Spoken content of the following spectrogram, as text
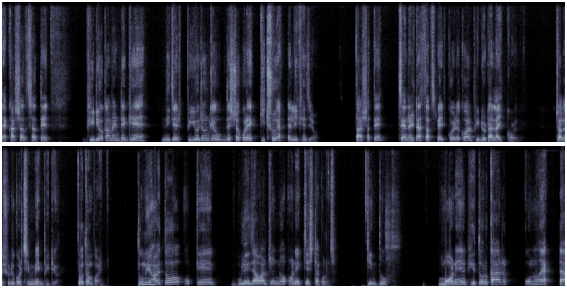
দেখার সাথে সাথে ভিডিও কমেন্টে গিয়ে নিজের প্রিয়জনকে উদ্দেশ্য করে কিছু একটা লিখে যেও। তার সাথে চ্যানেলটা সাবস্ক্রাইব করে রেখো আর ভিডিওটা লাইক করে দিও। চলো শুরু করছি মেন ভিডিও প্রথম পয়েন্ট তুমি হয়তো ওকে ভুলে যাওয়ার জন্য অনেক চেষ্টা করেছ, কিন্তু মনের ভেতরকার কোনো একটা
